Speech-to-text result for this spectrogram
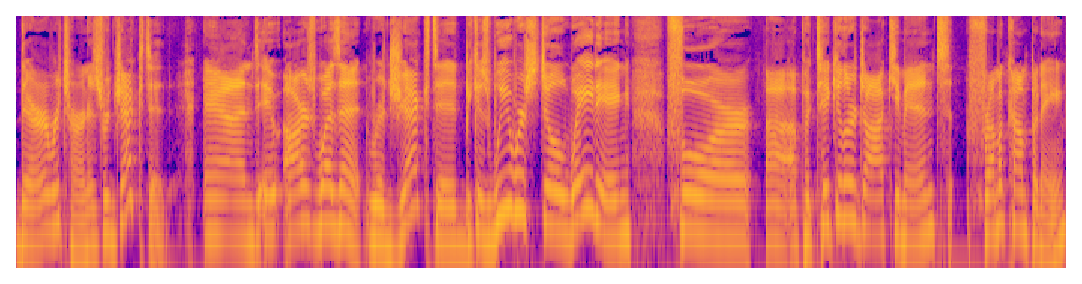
their return is rejected. And it, ours wasn't rejected because we were still waiting for uh, a particular document from a company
